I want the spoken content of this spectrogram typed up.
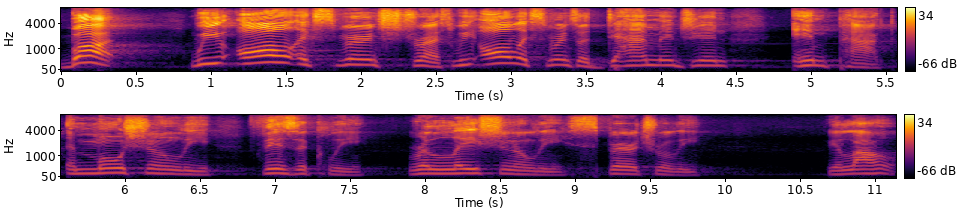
But we all experience stress. We all experience a damaging impact emotionally, physically, relationally, spiritually. We allow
